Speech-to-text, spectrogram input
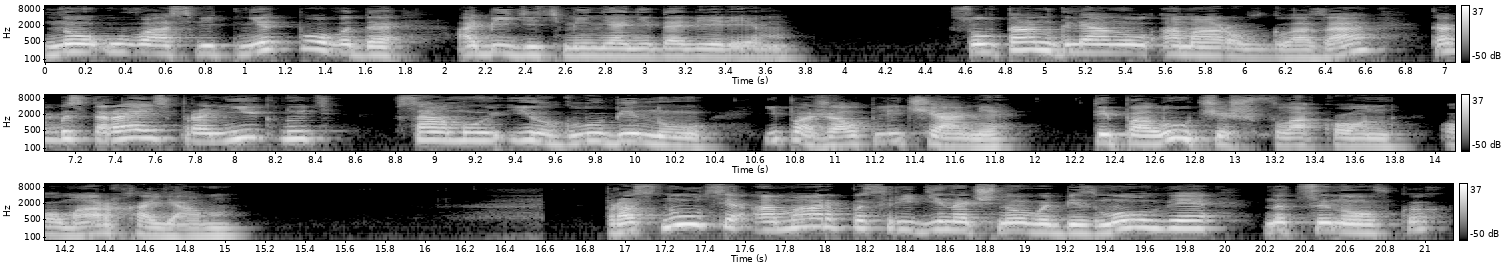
но у вас ведь нет повода обидеть меня недоверием». Султан глянул Амару в глаза, как бы стараясь проникнуть в самую их глубину, и пожал плечами. «Ты получишь флакон, Омар Хаям». Проснулся Амар посреди ночного безмолвия на циновках,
